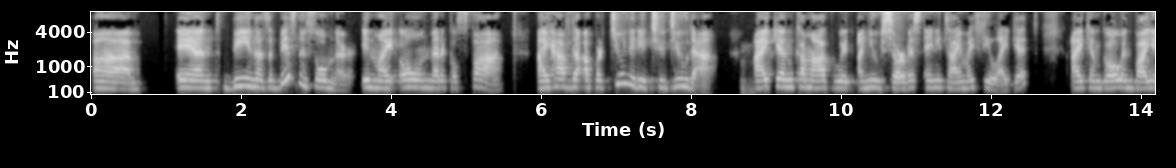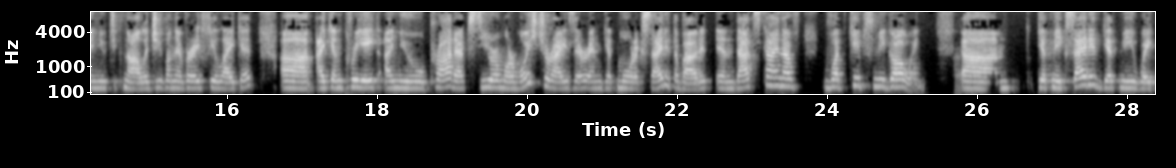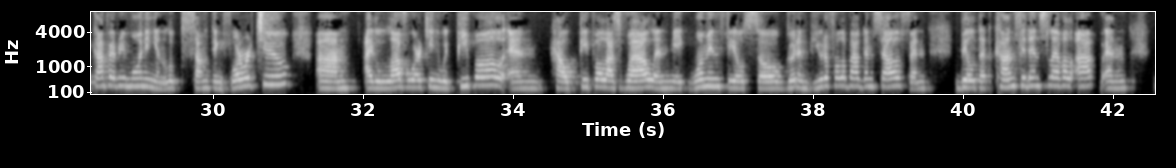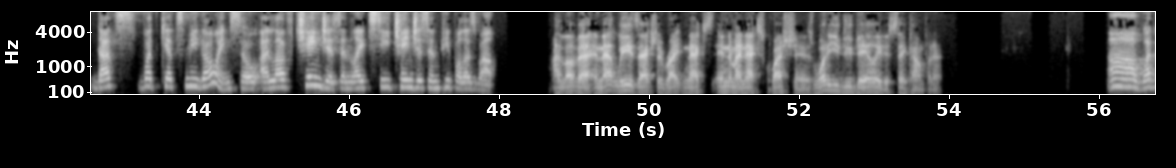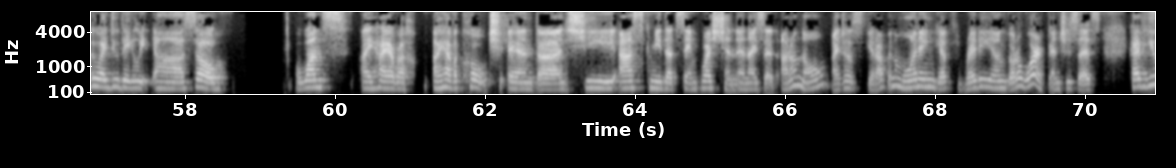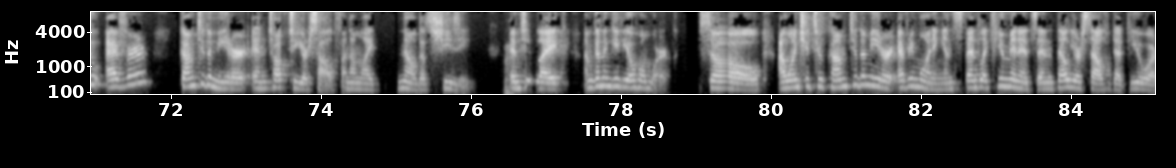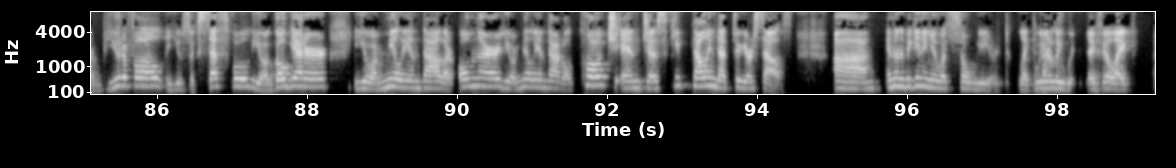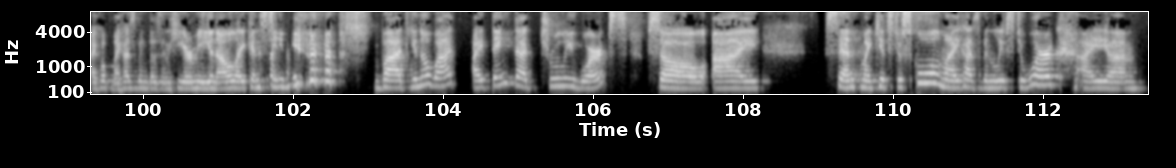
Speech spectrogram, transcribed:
Um, and being as a business owner in my own medical spa, I have the opportunity to do that. Mm-hmm. I can come up with a new service anytime I feel like it. I can go and buy a new technology whenever I feel like it. Uh, I can create a new product, serum or moisturizer, and get more excited about it. And that's kind of what keeps me going. Um, get me excited, get me wake up every morning and look something forward to. Um, I love working with people and help people as well and make women feel so good and beautiful about themselves and build that confidence level up. And that's what gets me going. So I love changes and like see changes in people as well. I love that. And that leads actually right next into my next question is what do you do daily to stay confident? Uh, what do I do daily? Uh, so once I hire a, I have a coach and uh, she asked me that same question. And I said, I don't know. I just get up in the morning, get ready and go to work. And she says, have you ever come to the mirror and talk to yourself? And I'm like, no, that's cheesy. Mm-hmm. And she's like, I'm going to give you a homework. So I want you to come to the mirror every morning and spend like few minutes and tell yourself that you are beautiful, you successful, you're a go-getter, you're a million dollar owner, you're a million dollar coach, and just keep telling that to yourself. Um, and in the beginning, it was so weird, like literally weird. I feel like I hope my husband doesn't hear me, you know, like and see me. but you know what? I think that truly works. So I send my kids to school. My husband leaves to work. I um,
